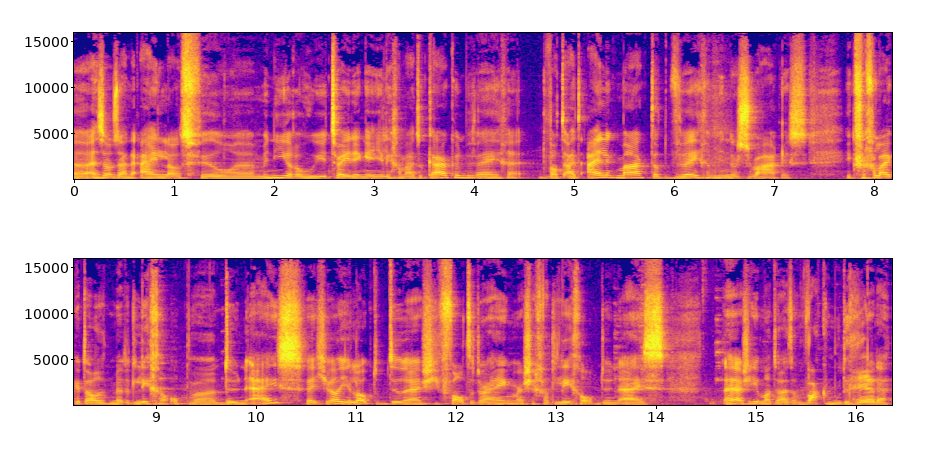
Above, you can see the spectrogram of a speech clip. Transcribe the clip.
Uh, en zo zijn er eindeloos veel uh, manieren hoe je twee dingen in je lichaam uit elkaar kunt bewegen. Wat uiteindelijk maakt dat bewegen minder zwaar is. Ik vergelijk het altijd met het liggen op uh, dun ijs. Weet je wel, je loopt op dun ijs, je valt er doorheen. Maar als je gaat liggen op dun ijs, hè, als je iemand uit een wak moet redden,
